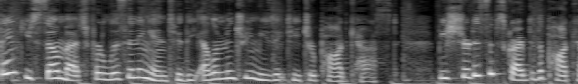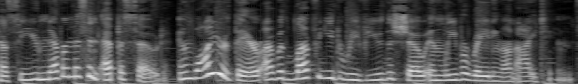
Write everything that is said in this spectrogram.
Thank you so much for listening in to the Elementary Music Teacher Podcast. Be sure to subscribe to the podcast so you never miss an episode. And while you're there, I would love for you to review the show and leave a rating on iTunes.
